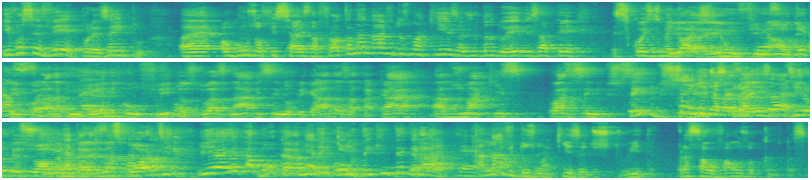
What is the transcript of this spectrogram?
E você vê, por exemplo, é, alguns oficiais da frota na nave dos maquis ajudando eles a ter as coisas melhores. E aí um final de temporada com né? grande conflito, as duas naves sendo obrigadas a atacar, a dos maquis quase sendo, sendo destruída, mas aí é. tira o pessoal pelo É, teletransporte e aí acabou, cara. Não É, tem como, tem que integrar. É. A nave dos maquis é destruída para salvar os Ocampas.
